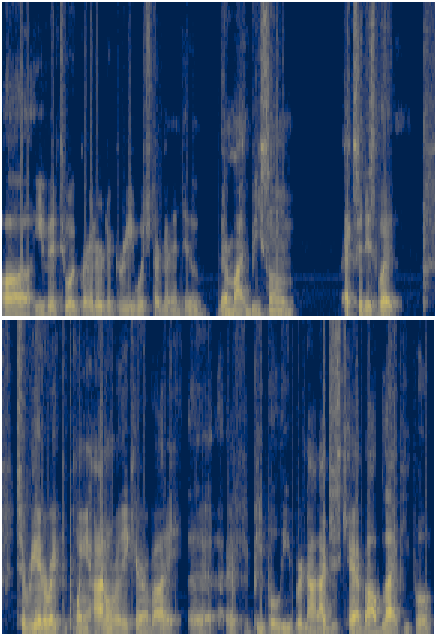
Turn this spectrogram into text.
uh, even to a greater degree, which they're going to do. There might be some exodus, but to reiterate the point, I don't really care about it uh, if people leave or not. I just care about Black people,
